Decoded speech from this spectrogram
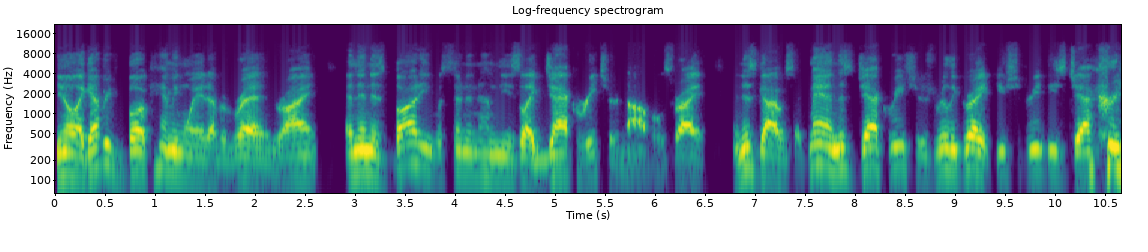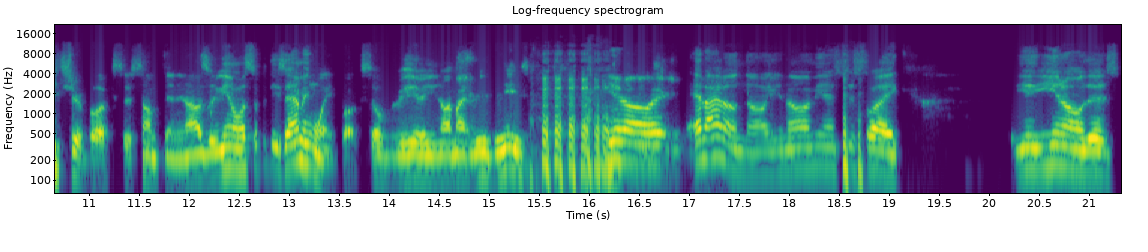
you know, like every book Hemingway had ever read. Right. And then his buddy was sending him these like Jack Reacher novels. Right. And this guy was like, man, this Jack Reacher is really great. You should read these Jack Reacher books or something. And I was like, you know, what's up with these Hemingway books over here? You know, I might read these you know, and I don't know, you know, I mean, it's just like, you, you know, there's,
